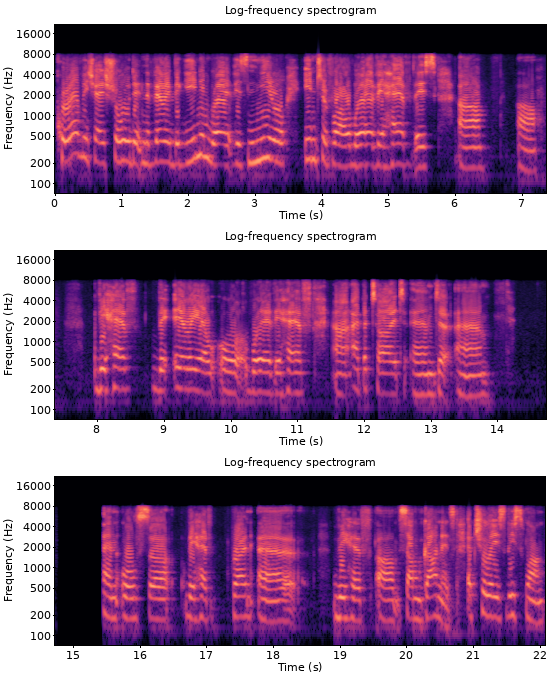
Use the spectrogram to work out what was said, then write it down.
core, which I showed in the very beginning, where this narrow interval where we have this, uh, uh, we have the area or where they have uh, apatite and uh, um, and also we have uh, we have um, some garnets. Actually, it's this one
